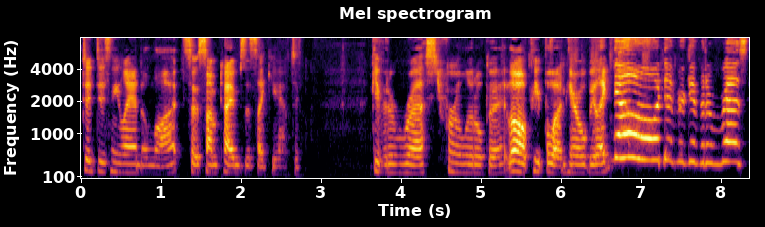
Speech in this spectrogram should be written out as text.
to Disneyland a lot, so sometimes it's like you have to give it a rest for a little bit. Oh, people on here will be like, "No, never give it a rest."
